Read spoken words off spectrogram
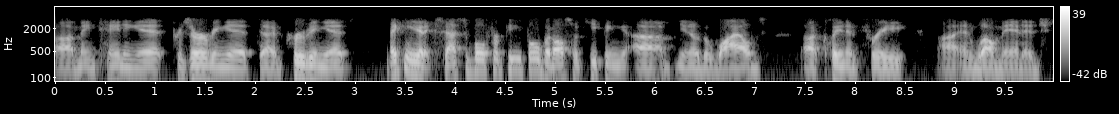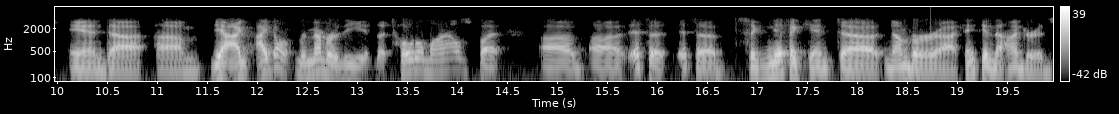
uh, maintaining it, preserving it, uh, improving it, making it accessible for people, but also keeping uh, you know the wilds uh, clean and free. Uh, and well managed, and uh, um, yeah, I, I don't remember the the total miles, but uh, uh, it's a it's a significant uh, number, I think in the hundreds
